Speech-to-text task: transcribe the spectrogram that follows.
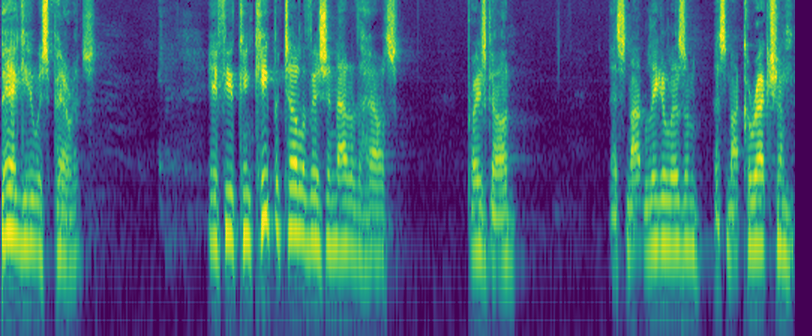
beg you as parents, if you can keep a television out of the house, praise God. That's not legalism, that's not correction.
